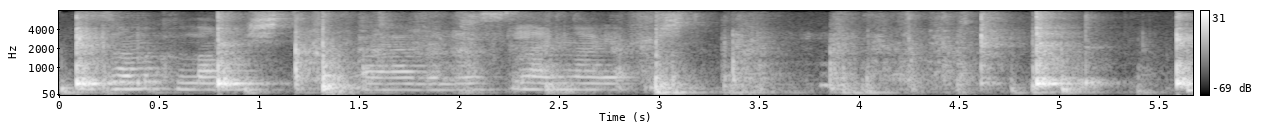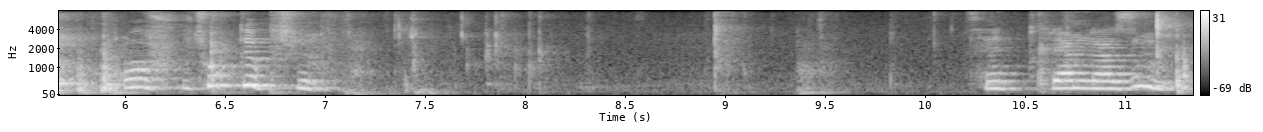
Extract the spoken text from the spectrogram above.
biz onu kullanmıştık. Bayağı böyle slime'lar yapmıştık. Of bu çok yapışıyor. Sana krem lazım mı?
